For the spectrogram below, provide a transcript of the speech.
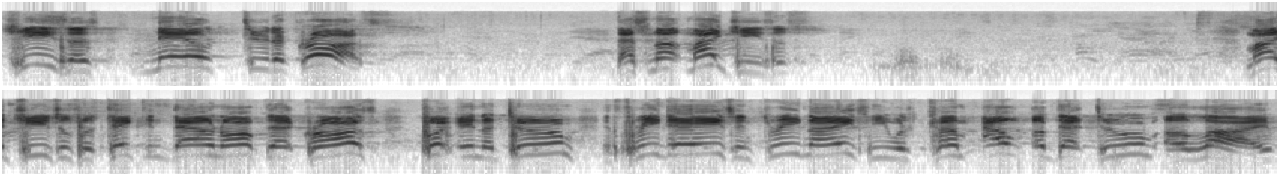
Jesus nailed to the cross. That's not my Jesus. My Jesus was taken down off that cross, put in a tomb, and three days and three nights he was come out of that tomb alive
